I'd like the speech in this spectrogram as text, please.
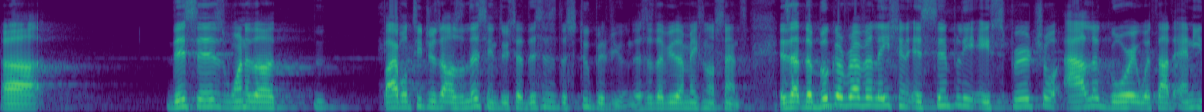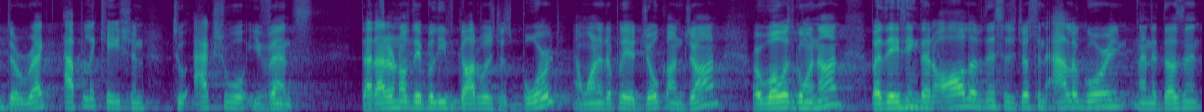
Uh, This is one of the Bible teachers I was listening to said this is the stupid view. This is the view that makes no sense. Is that the book of Revelation is simply a spiritual allegory without any direct application to actual events. That I don't know if they believe God was just bored and wanted to play a joke on John or what was going on, but they think that all of this is just an allegory and it doesn't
